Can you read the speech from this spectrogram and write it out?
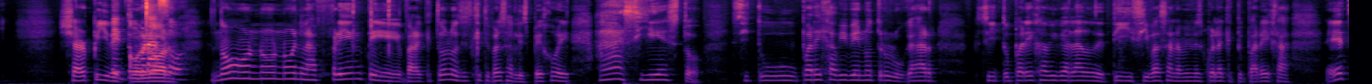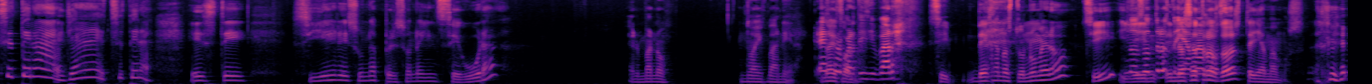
Sharpie de En tu color. brazo. No, no, no, en la frente. Para que todos los días que te pares al espejo, de, ah, sí, esto. Si tu pareja vive en otro lugar, si tu pareja vive al lado de ti, si vas a la misma escuela que tu pareja, etcétera, ya, etcétera. Este, si eres una persona insegura, hermano, no hay manera. no Gracias hay por forma. participar. Sí, déjanos tu número, ¿sí? Y, Nosotros y te nosotros dos te llamamos.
